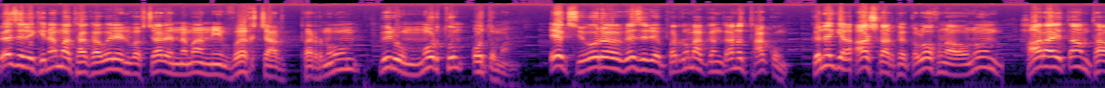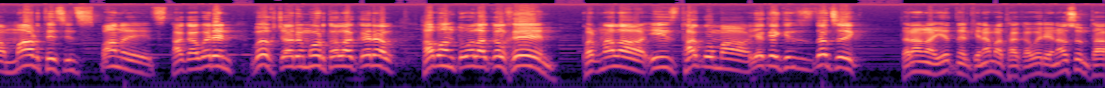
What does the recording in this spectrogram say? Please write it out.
Վեզերի կինամա թակավերեն վղճարը նման մին վղճար փռնում, բիրում մորթում օտոման։ Էքսի օրը վեզերի փռնումա կնկանը թակում։ Գնագի աշխարհը կլոխնա ոնում, հարայտամ թա մարտից ինձ սպանեց, թակավերեն վղճարը մորթալա կերալ, հավանտուալա կլխեն, փռնալա ինձ թակումա, եկեք ինձ դծեք Դրանա յետնել կենամա թակավեր են ասում թա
